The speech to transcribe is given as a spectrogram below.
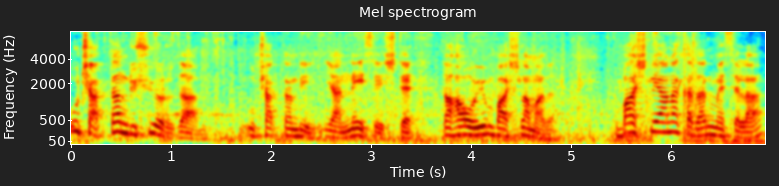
uçaktan düşüyoruz abi. Uçaktan değil. Yani neyse işte daha oyun başlamadı. Başlayana kadar mesela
